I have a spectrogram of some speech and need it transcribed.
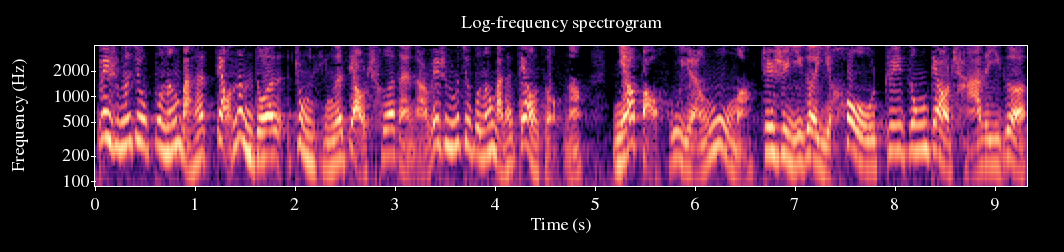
为什么就不能把它吊那么多重型的吊车在那儿？为什么就不能把它吊走呢？你要保护原物嘛，这是一个以后追踪调查的一个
